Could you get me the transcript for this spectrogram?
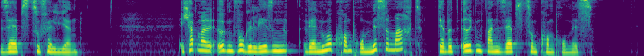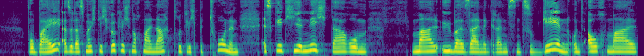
selbst zu verlieren. Ich habe mal irgendwo gelesen, wer nur Kompromisse macht, der wird irgendwann selbst zum Kompromiss. Wobei, also das möchte ich wirklich nochmal nachdrücklich betonen, es geht hier nicht darum, mal über seine Grenzen zu gehen und auch mal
